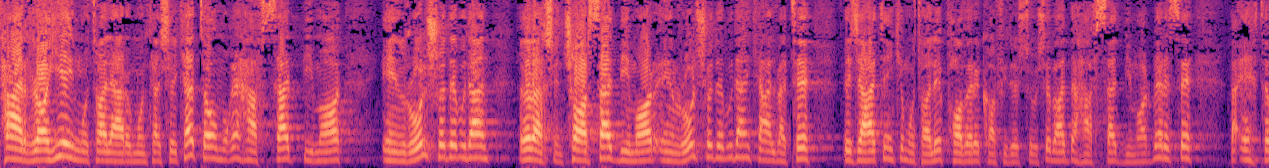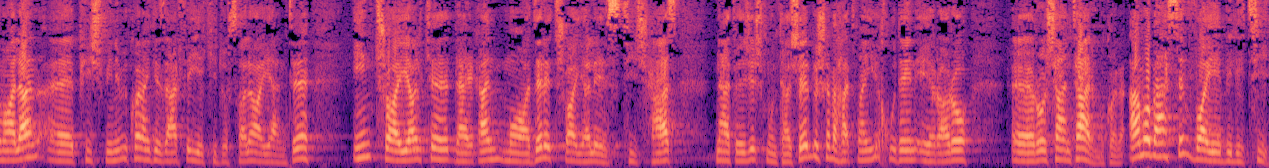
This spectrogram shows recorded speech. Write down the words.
طراحی این مطالعه رو منتشر کرد تا اون موقع 700 بیمار enroll شده بودن. ببخشید 400 بیمار enroll شده بودن که البته به جهت اینکه مطالعه power کافی داشته باشه باید به 700 بیمار برسه و احتمالا پیش بینی می‌کنن که ظرف یکی دو سال آینده این trial که دقیقا معادل trial STICH هست نتایجش منتشر بشه و حتما یه خورده این area رو روشنتر می‌کنه. اما بحث viability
